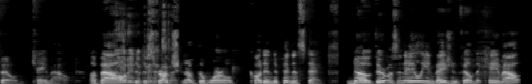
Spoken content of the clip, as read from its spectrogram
film came out about the Independence destruction of the world called Independence Day. No, there was an alien invasion film that came out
